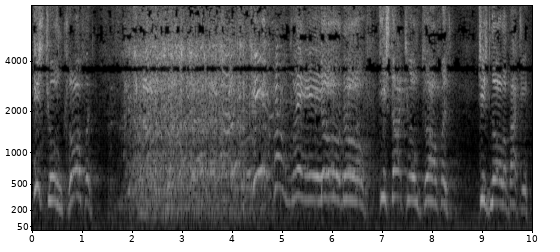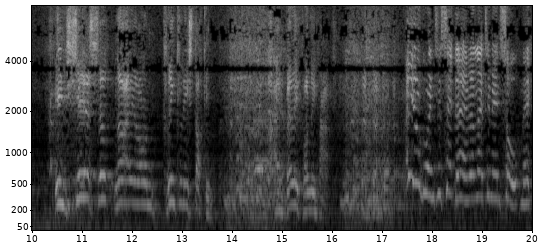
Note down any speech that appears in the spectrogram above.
It's Joan Crawford. Keep away. No, no, tis not Joan Crawford. Tis Nora Batty. In sheer silk nylon crinkly stocking. and very funny hat. Are you going to sit there and let him insult me?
